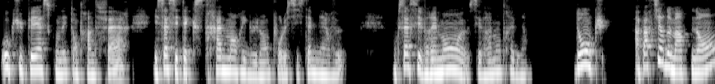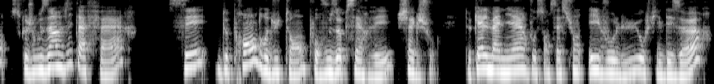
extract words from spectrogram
occupé à ce qu'on est en train de faire. Et ça, c'est extrêmement régulant pour le système nerveux. Donc ça, c'est vraiment, c'est vraiment très bien. Donc, à partir de maintenant, ce que je vous invite à faire, c'est de prendre du temps pour vous observer chaque jour de quelle manière vos sensations évoluent au fil des heures,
